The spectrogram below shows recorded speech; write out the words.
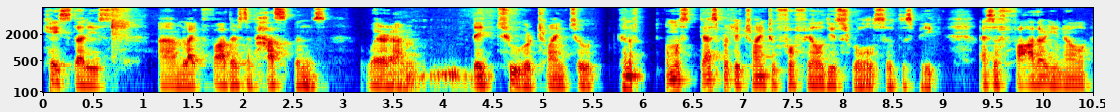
case studies, um, like fathers and husbands, where um, they too were trying to kind of almost desperately trying to fulfill these roles, so to speak. As a father, you know,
